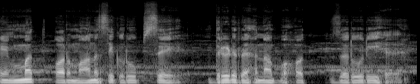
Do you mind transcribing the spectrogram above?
हिम्मत और मानसिक रूप से दृढ़ रहना बहुत ज़रूरी है।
